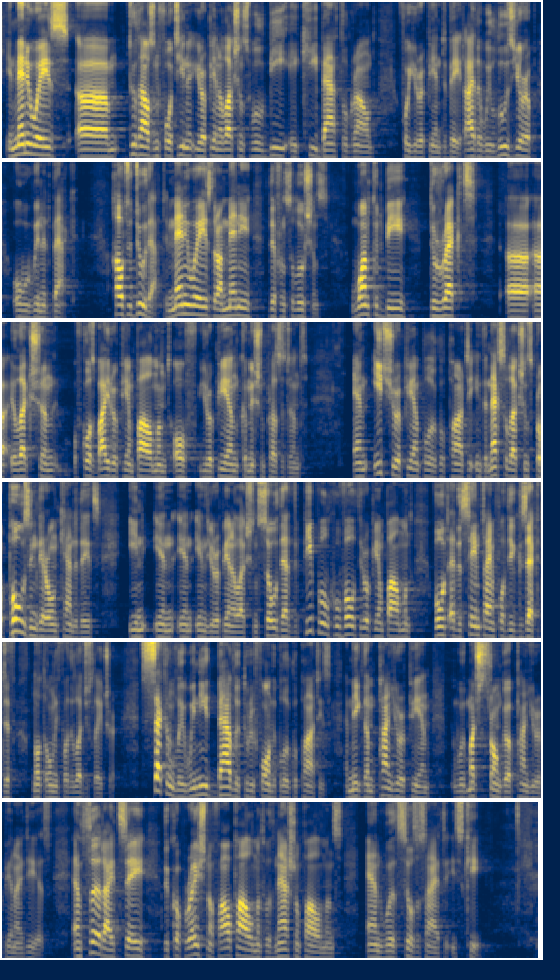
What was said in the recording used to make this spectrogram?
In many ways, um, 2014 European elections will be a key battleground for European debate. Either we lose Europe or we win it back. How to do that? In many ways, there are many different solutions. One could be direct Uh, uh, election, of course, by European Parliament of European Commission President, and each European political party in the next elections proposing their own candidates in, in, in, in, the European elections so that the people who vote the European Parliament vote at the same time for the executive, not only for the legislature. Secondly, we need badly to reform the political parties and make them pan-European with much stronger pan-European ideas. And third, I'd say the cooperation of our parliament with national parliaments and with civil society is key.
